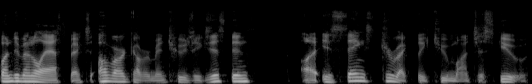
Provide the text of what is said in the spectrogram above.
fundamental aspects of our government whose existence uh, is thanks directly to Montesquieu.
